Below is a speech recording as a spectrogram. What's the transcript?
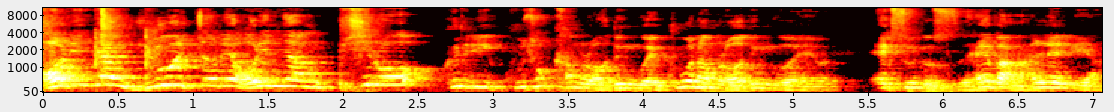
어린 양 유월절에 어린 양 피로 그들이 구속함을 얻은 거예요. 구원함을 얻은 거예요. 엑소도스 해방 할렐루야.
